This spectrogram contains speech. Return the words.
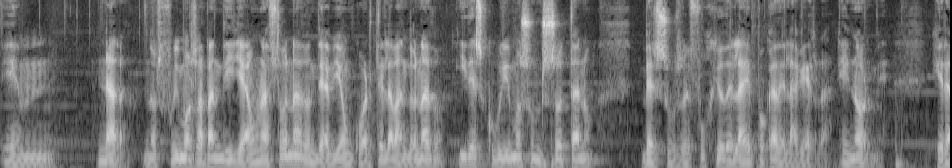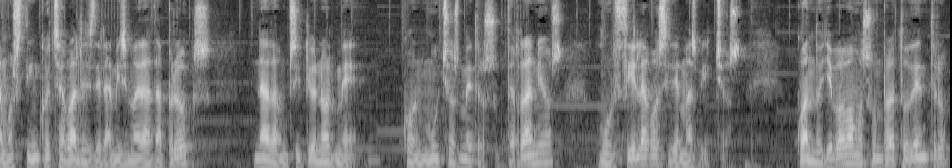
Em, nada, nos fuimos la pandilla a una zona donde había un cuartel abandonado y descubrimos un sótano versus refugio de la época de la guerra, enorme. Éramos cinco chavales de la misma edad aprox, nada, un sitio enorme con muchos metros subterráneos, murciélagos y demás bichos. Cuando llevábamos un rato dentro,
